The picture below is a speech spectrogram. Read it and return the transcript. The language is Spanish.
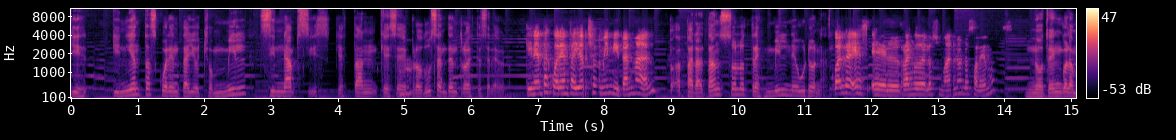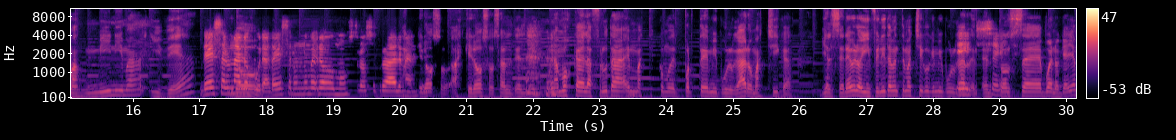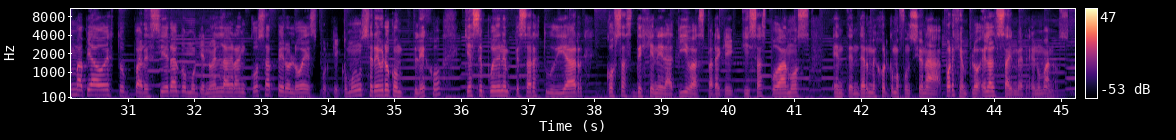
548.000 sinapsis que, están, que se producen dentro de este cerebro. 548.000 ni tan mal. para tan solo 3.000 neuronas. ¿Cuál es el rango de los humanos? ¿Lo sabemos? No tengo la más mínima idea. Debe ser una locura, debe ser un número monstruoso probablemente. Asqueroso, asqueroso. O sea, una mosca de la fruta es más como del porte de mi pulgar o más chica. Y el cerebro es infinitamente más chico que mi pulgar. Entonces, bueno, que hayan mapeado esto pareciera como que no es la gran cosa, pero lo es, porque como es un cerebro complejo, ya se pueden empezar a estudiar cosas degenerativas para que quizás podamos entender mejor cómo funciona, por ejemplo, el Alzheimer en humanos.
